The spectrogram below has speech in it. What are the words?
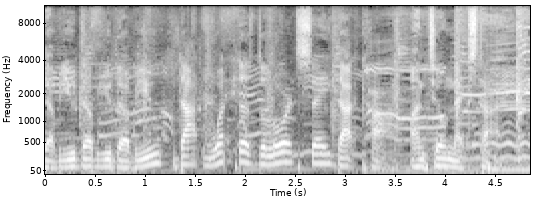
www.whatdoesthelordsay.com. Until next time.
